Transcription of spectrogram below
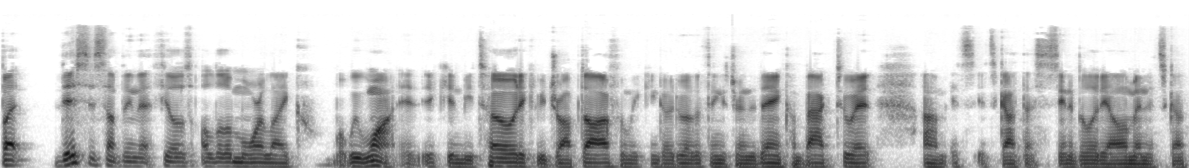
but this is something that feels a little more like what we want. It, it, can be towed, it can be dropped off, and we can go do other things during the day and come back to it. Um, it's it's got that sustainability element. It's got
